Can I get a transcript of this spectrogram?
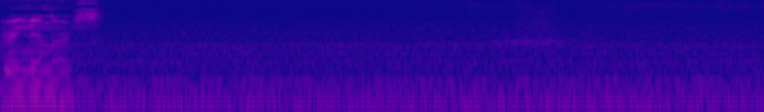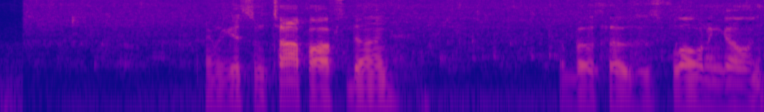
green endlers. Time to get some top offs done. Got both hoses flowing and going.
